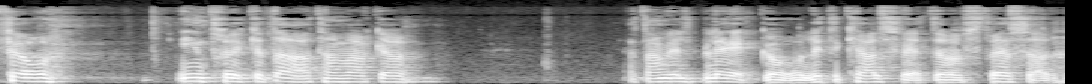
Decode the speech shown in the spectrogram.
får intrycket där att han verkar att han är väldigt blek och lite kallsvettig och stressad.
